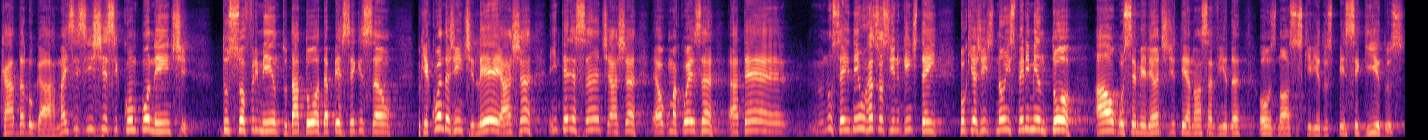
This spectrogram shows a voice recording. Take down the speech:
cada lugar. Mas existe esse componente do sofrimento, da dor, da perseguição. Porque quando a gente lê, acha interessante, acha é alguma coisa até, não sei, nem o raciocínio que a gente tem, porque a gente não experimentou algo semelhante de ter a nossa vida ou os nossos queridos perseguidos,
